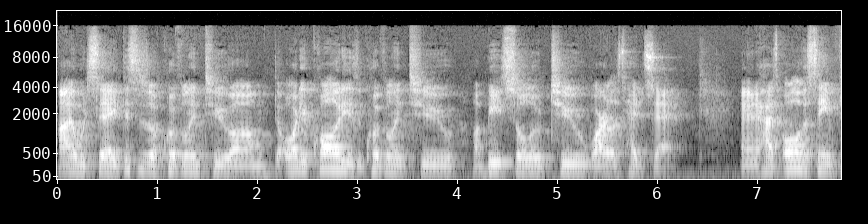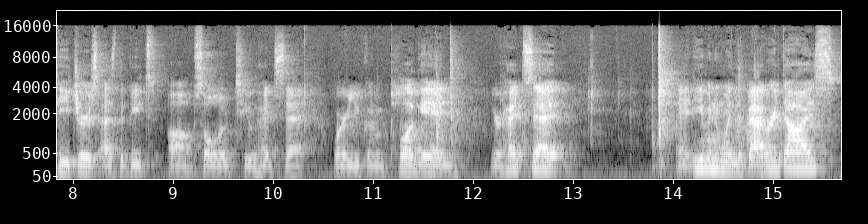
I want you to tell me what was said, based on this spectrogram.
I would say this is equivalent to, um, the audio quality is equivalent to a Beats Solo 2 wireless headset. And it has all the same features as the Beats uh, Solo 2 headset, where you can plug in your headset, and even when the battery dies,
